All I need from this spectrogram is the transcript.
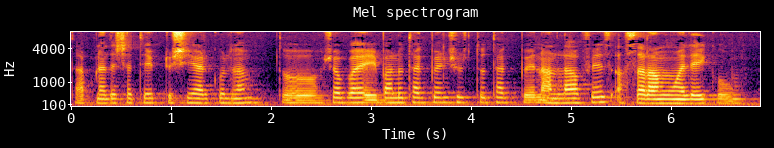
তো আপনাদের সাথে একটু শেয়ার করলাম। তো সবাই ভালো থাকবেন, সুস্থ থাকবেন। আল্লাহ হাফেজ। আসসালামু আলাইকুম।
